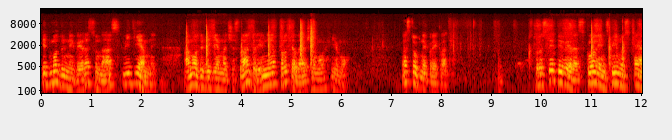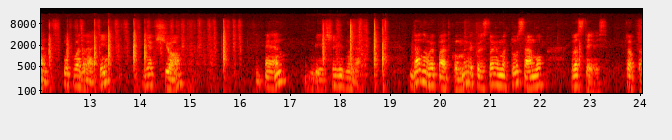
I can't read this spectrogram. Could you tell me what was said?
підмодульний вираз у нас від'ємний, а модуль від'ємного числа дорівнює протилежному йому. Наступний приклад. Спростити вираз корінь з мінус n у квадраті, якщо n більше від нуля. В даному випадку ми використовуємо ту саму властивість. Тобто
